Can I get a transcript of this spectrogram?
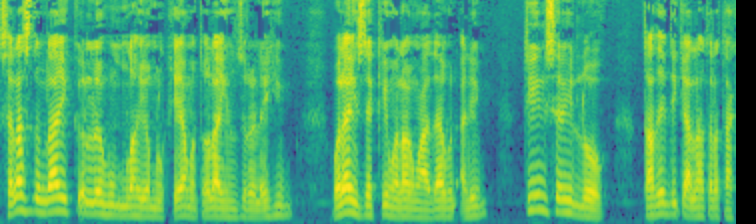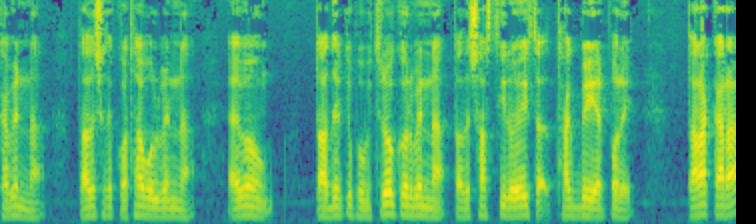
সালাসদুল্লাহিকুল্লাহমুল কিয়ামত আলিম। তিন শ্রেণির লোক তাদের দিকে আল্লাহ তালা তাকাবেন না। তাদের সাথে কথা বলবেন না এবং তাদেরকে পবিত্রও করবেন না, তাদের শাস্তি রয়ে থাকবে এরপরে। তারা কারা?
